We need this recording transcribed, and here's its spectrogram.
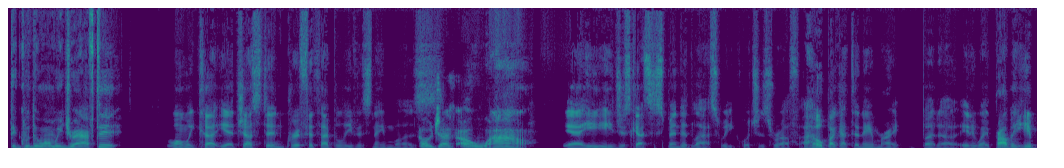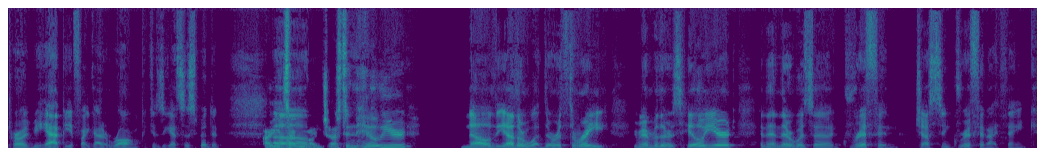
the, the one we drafted. the one we cut. Yeah, Justin Griffith, I believe his name was. Oh, just oh wow. Yeah, he, he just got suspended last week, which is rough. I hope I got the name right. But uh, anyway, probably he'd probably be happy if I got it wrong because he got suspended. Are you talking Um, about Justin Hilliard? No, the other one. There were three. Remember, there was Hilliard, and then there was a Griffin, Justin Griffin, I think.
